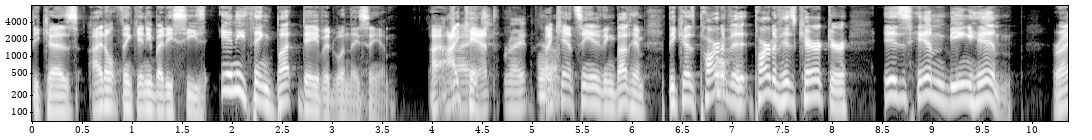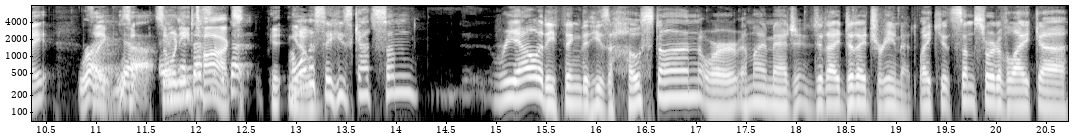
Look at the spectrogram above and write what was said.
because I don't think anybody sees anything but David when they see him. I, I Right, can't. right. I can't see anything but him because part of it, part of his character is him being him, right? Right, so- yeah. So, And- when he and that's- talks, that- it- I you know, want to say he's got some reality thing that he's a host on, or am I imagining? Did I did I dream it? Like it's some sort of like uh,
